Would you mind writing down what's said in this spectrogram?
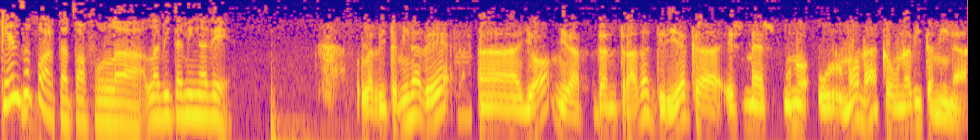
Què ens aporta, Tòfol, la, la vitamina D? La vitamina D, eh, jo, mira, d'entrada diria que és més una hormona que una vitamina,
